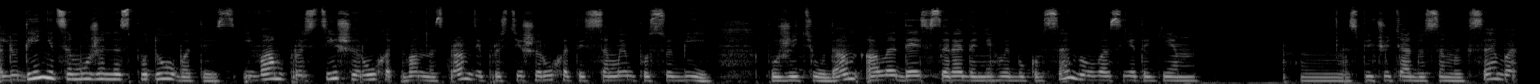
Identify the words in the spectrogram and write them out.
людині це може не сподобатись, і вам простіше рухати, вам насправді простіше рухатись самим по собі, по життю. Да? Але десь всередині глибоко в себе у вас є такі співчуття до самих себе,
